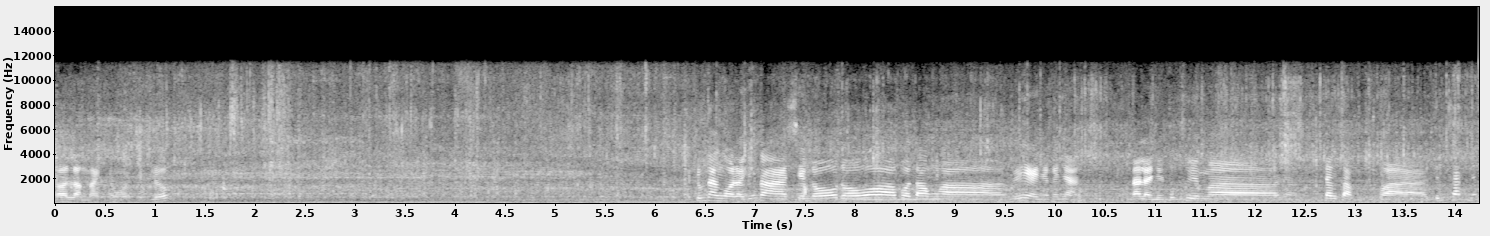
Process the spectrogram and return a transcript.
Đó là mạch xong rồi chụp nước. Chúng ta ngồi đây chúng ta xem đố đố bê tông uh, vỉa hè nha cả nhà. Đây là những thước phim uh, chân thật và chính xác nhất.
